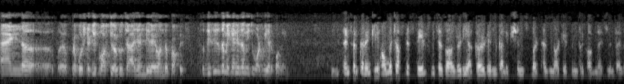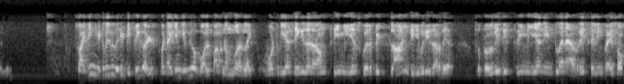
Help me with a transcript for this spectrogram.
and uh, uh, proportionately cost you have to charge and derive on the profits. So this is the mechanism is what we are following. And sir, currently how much of the sales which has already occurred in collections but has not yet been recognized in revenue? So I think it will be very difficult, but I can give you a ballpark number. Like what we are saying is that around 3 million square feet plant deliveries are there. So probably this 3 million into an average selling price of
